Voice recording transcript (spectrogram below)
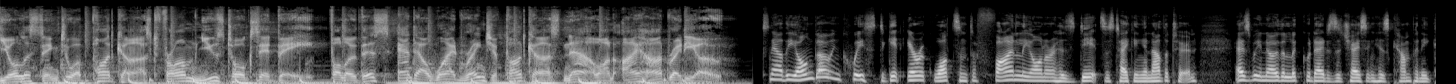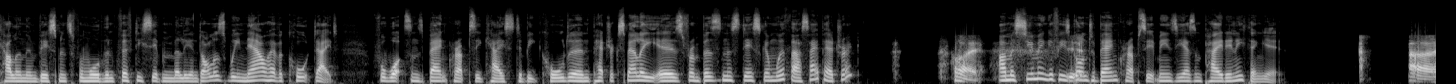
You're listening to a podcast from Newstalk ZB. Follow this and our wide range of podcasts now on iHeartRadio. Now, the ongoing quest to get Eric Watson to finally honour his debts is taking another turn. As we know, the liquidators are chasing his company, Cullen Investments, for more than $57 million. We now have a court date for Watson's bankruptcy case to be called in. Pattrick Smellie is from BusinessDesk and with us. Hey, Pattrick. Hi. I'm assuming if he's yeah. gone to bankruptcy, it means he hasn't paid anything yet. Uh,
